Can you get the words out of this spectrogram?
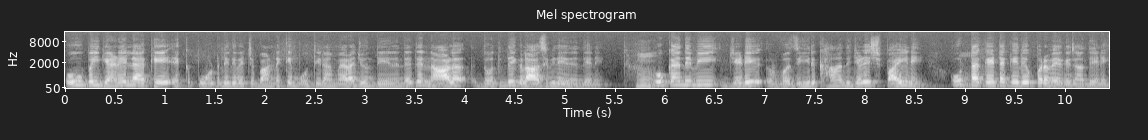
ਉਹ ਬਈ ਗਹਿਣੇ ਲੈ ਕੇ ਇੱਕ ਪੋਟਲੀ ਦੇ ਵਿੱਚ ਬੰਨ੍ਹ ਕੇ ਮੋਤੀ ਰਾਮ ਮਹਿਰਾ ਜੀ ਨੂੰ ਦੇ ਦਿੰਦੇ ਤੇ ਨਾਲ ਦੁੱਧ ਦੇ ਗਲਾਸ ਵੀ ਦੇ ਦਿੰਦੇ ਨੇ। ਉਹ ਕਹਿੰਦੇ ਵੀ ਜਿਹੜੇ ਵਜ਼ੀਰ ਖਾਨ ਦੇ ਜਿਹੜੇ ਸਿਪਾਹੀ ਨੇ ਉਹ ਟਕੇ ਟਕੇ ਦੇ ਉੱਪਰ ਵਿਕ ਜਾਂਦੇ ਨੇ।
